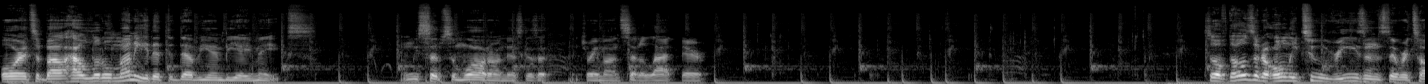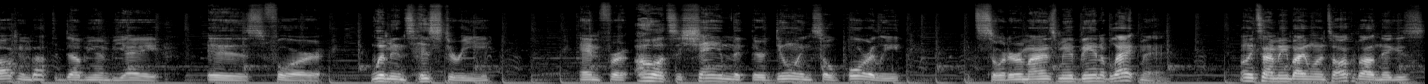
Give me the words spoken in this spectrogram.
or it's about how little money that the WNBA makes. Let me sip some water on this because Draymond said a lot there. So if those are the only two reasons that we're talking about the WNBA, is for women's history and for oh it's a shame that they're doing so poorly. It sort of reminds me of being a black man. Only time anybody want to talk about niggas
